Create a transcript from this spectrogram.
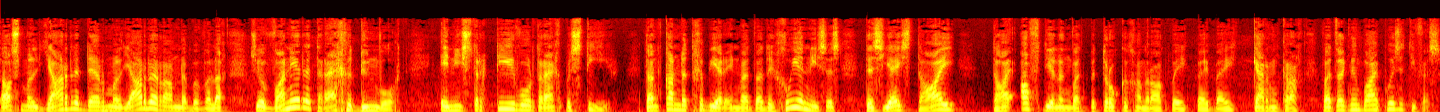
Daar's miljarde der miljarde rande bewillig. So wanneer dit reg gedoen word en die struktuur word reg bestuur, dan kan dit gebeur en wat wat die goeie nuus is, dis juist daai daai afdeling wat betrokke gaan raak by by by kernkrag wat ek dink baie positief is.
